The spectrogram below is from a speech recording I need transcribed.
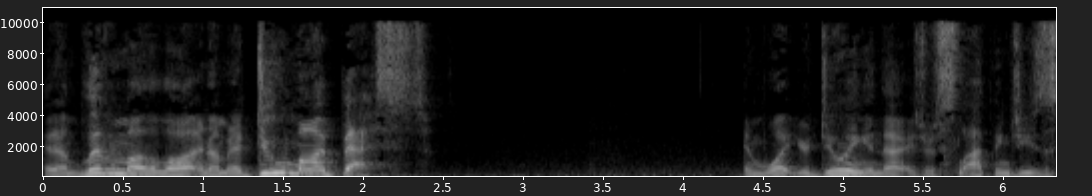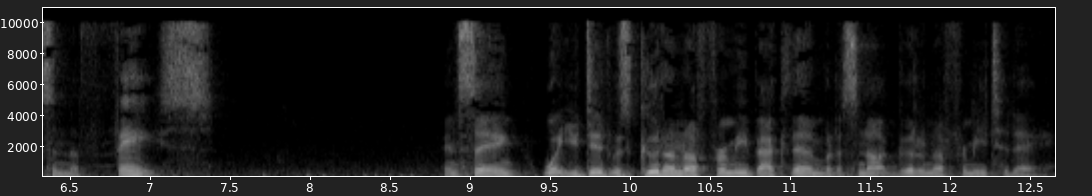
and I'm living by the law and I'm going to do my best. And what you're doing in that is you're slapping Jesus in the face and saying, what you did was good enough for me back then, but it's not good enough for me today.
